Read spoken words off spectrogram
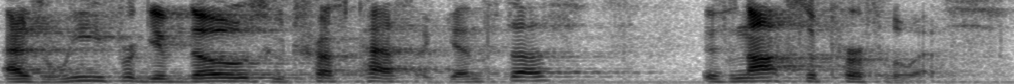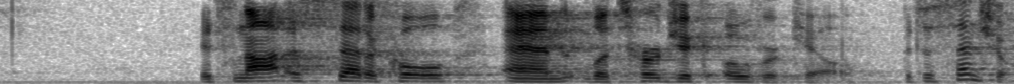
as we forgive those who trespass against us, is not superfluous. It's not ascetical and liturgic overkill. It's essential.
